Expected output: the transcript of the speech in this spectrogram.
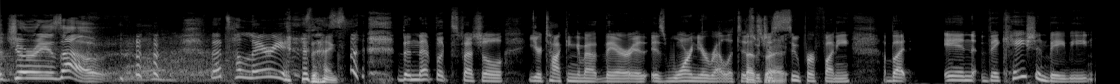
And the jury is out. That's hilarious. Thanks. the Netflix special you're talking about there is, is Warn Your Relatives, That's which is super funny. But in Vacation Baby,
